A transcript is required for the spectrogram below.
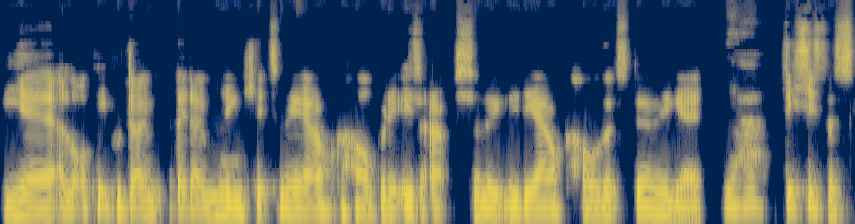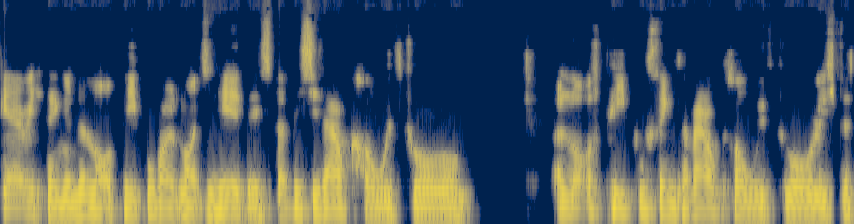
Yeah, a lot of people don't, they don't link it to the alcohol, but it is absolutely the alcohol that's doing it. Yeah. This is the scary thing, and a lot of people won't like to hear this, but this is alcohol withdrawal. A lot of people think of alcohol withdrawal as the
